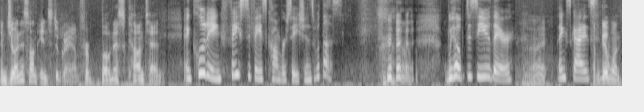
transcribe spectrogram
And join us on Instagram for bonus content, including face to face conversations with us. we hope to see you there. All right. Thanks, guys. Have a good one.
